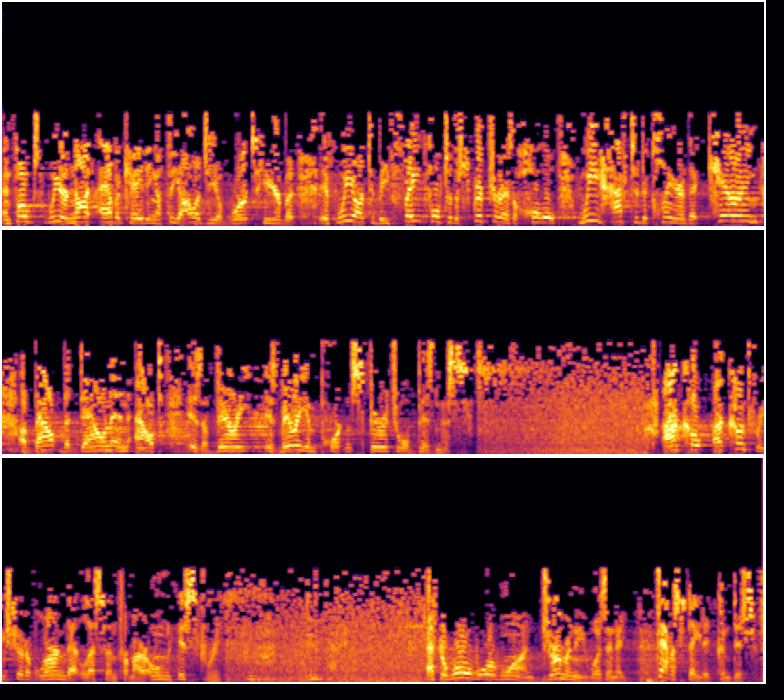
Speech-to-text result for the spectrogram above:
And folks, we are not advocating a theology of works here, but if we are to be faithful to the scripture as a whole, we have to declare that caring about the down and out is a very, is very important spiritual business. Our, co- our country should have learned that lesson from our own history. After World War I, Germany was in a devastated condition.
